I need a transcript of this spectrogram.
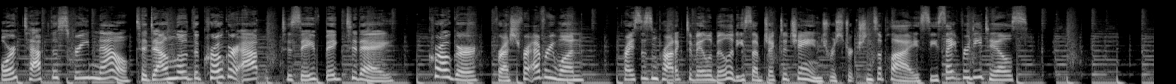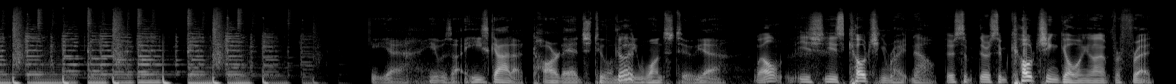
or tap the screen now to download the Kroger app to save big today. Kroger, fresh for everyone. Prices and product availability subject to change. Restrictions apply. See site for details. Yeah, he was. He's got a hard edge to him Good. when he wants to. Yeah. Well, he's, he's coaching right now. There's some there's some coaching going on for Fred.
